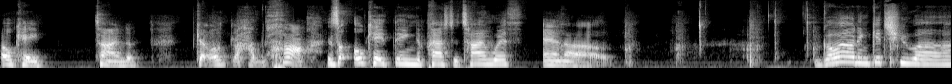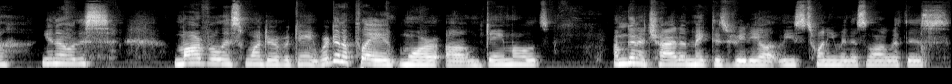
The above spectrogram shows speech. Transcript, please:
okay time to it's an okay thing to pass the time with and uh go out and get you uh you know this marvelous wonder of a game. We're gonna play more um game modes. I'm gonna try to make this video at least 20 minutes long with this.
